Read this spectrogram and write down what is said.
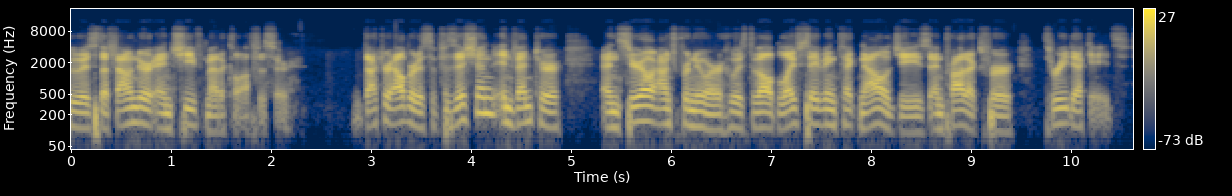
who is the founder and chief medical officer. Dr. Albert is a physician, inventor, and serial entrepreneur who has developed life saving technologies and products for three decades.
